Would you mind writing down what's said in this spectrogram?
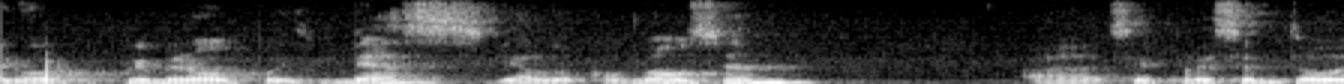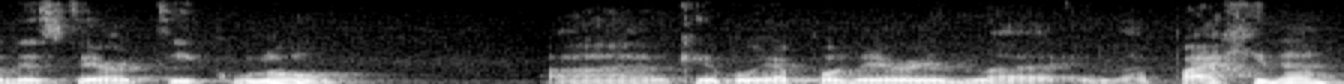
pero primero pues MES, ya lo conocen, ah, se presentó en este artículo ah, que voy a poner en la, en la página.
